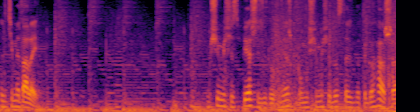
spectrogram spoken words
Lecimy dalej. Musimy się spieszyć również, bo musimy się dostać do tego hasza.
